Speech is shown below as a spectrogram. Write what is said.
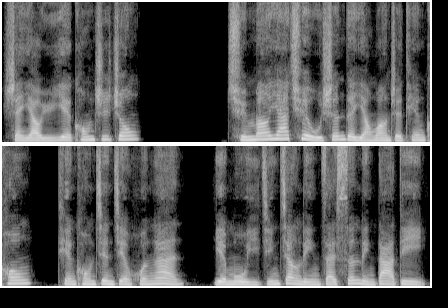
闪耀于夜空之中。”群猫鸦雀无声地仰望着天空，天空渐渐昏暗，夜幕已经降临在森林大地。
